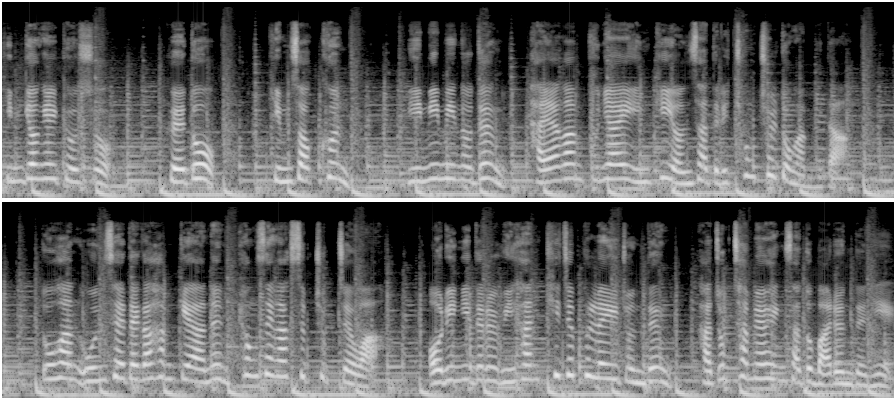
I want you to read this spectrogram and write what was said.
김경일 교수, 궤도, 김석훈, 미미민우 등 다양한 분야의 인기 연사들이 총출동합니다. 또한 온 세대가 함께하는 평생학습 축제와 어린이들을 위한 키즈 플레이존 등 가족 참여 행사도 마련되니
